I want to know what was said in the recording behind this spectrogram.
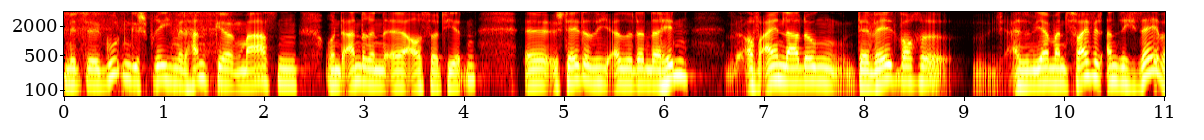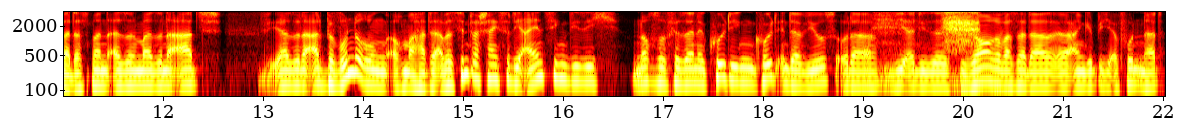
mit äh, guten Gesprächen mit Hans-Georg Maaßen und anderen äh, Aussortierten, äh, stellt er sich also dann dahin auf Einladung der Weltwoche. Also ja, man zweifelt an sich selber, dass man also mal so eine Art ja, so eine Art Bewunderung auch mal hatte. Aber es sind wahrscheinlich so die einzigen, die sich noch so für seine kultigen Kultinterviews oder wie er dieses Genre, was er da äh, angeblich erfunden hat,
